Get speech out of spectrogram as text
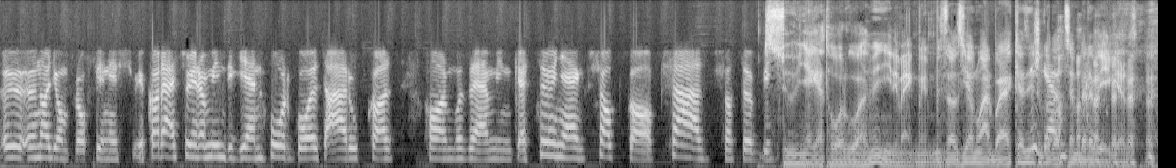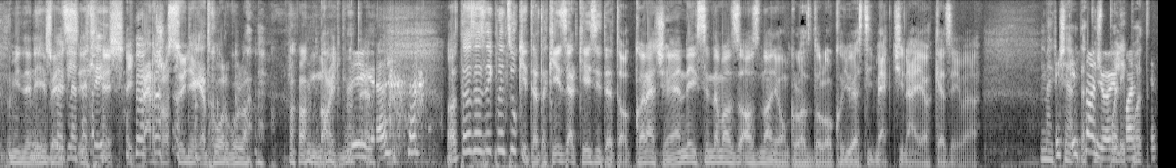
ő, ő nagyon profin, és karácsonyra mindig ilyen horgolt árukkal halmoz el minket. Szőnyeg, sapka, sál, stb. Szőnyeget horgol, mennyire meg, meg az januárban elkezd, és akkor Igen. decemberre végez. Minden évben egy, egy persa szőnyeget horgol a, a nagy mutat. Igen. Az, az az egyébként cuki, tehát a kézzel készített a karácsony ajándék, szerintem az, az nagyon klassz dolog, hogy ő ezt így megcsinálja a kezével. És, és kis nagyon, polipot.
